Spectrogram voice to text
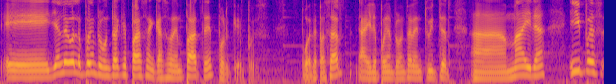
Eh, ya luego le pueden preguntar qué pasa en caso de empate, porque pues puede pasar. Ahí le pueden preguntar en Twitter a Mayra. Y pues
